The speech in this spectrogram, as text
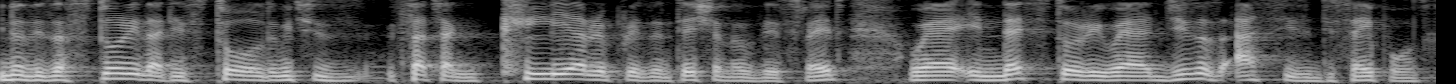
you know, there's a story that is told, which is such a clear representation of this, right? Where in that story, where Jesus asks his disciples,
